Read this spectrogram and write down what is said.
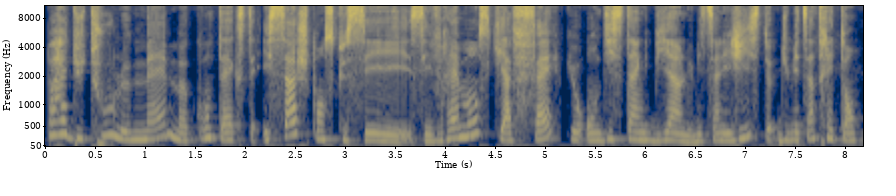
pas du tout le même contexte. Et ça, je pense que c'est, c'est vraiment ce qui a fait qu'on distingue bien le médecin légiste du médecin traitant.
